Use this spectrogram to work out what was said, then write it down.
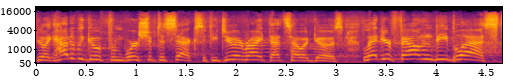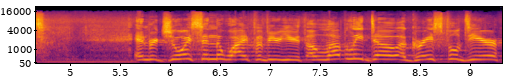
You're like, how do we go from worship to sex? If you do it right, that's how it goes. Let your fountain be blessed and rejoice in the wife of your youth. A lovely doe, a graceful deer,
